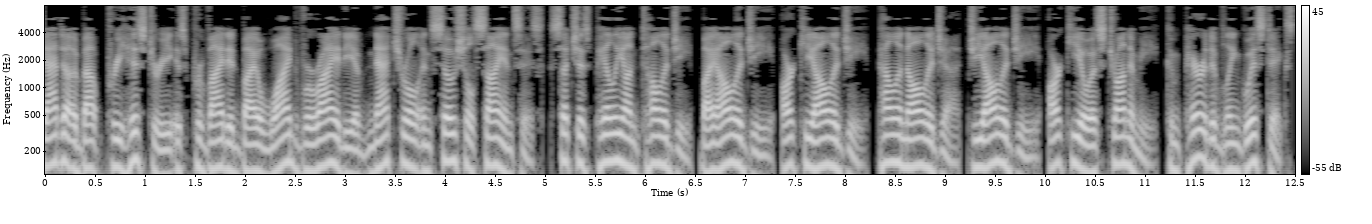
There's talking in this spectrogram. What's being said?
data about prehistory is provided by a wide variety of natural and social sciences, such as paleontology, biology, archaeology, palynology, geology, archaeoastronomy, comparative linguistics,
